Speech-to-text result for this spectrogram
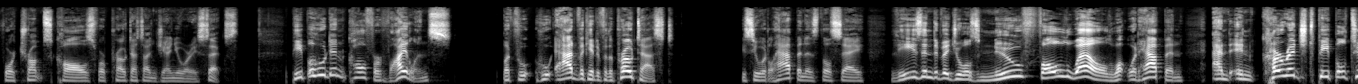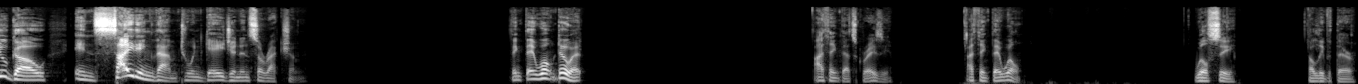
for Trump's calls for protests on January 6th. People who didn't call for violence, but who advocated for the protest. You see, what will happen is they'll say these individuals knew full well what would happen and encouraged people to go, inciting them to engage in insurrection. Think they won't do it? I think that's crazy. I think they will. We'll see. I'll leave it there.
